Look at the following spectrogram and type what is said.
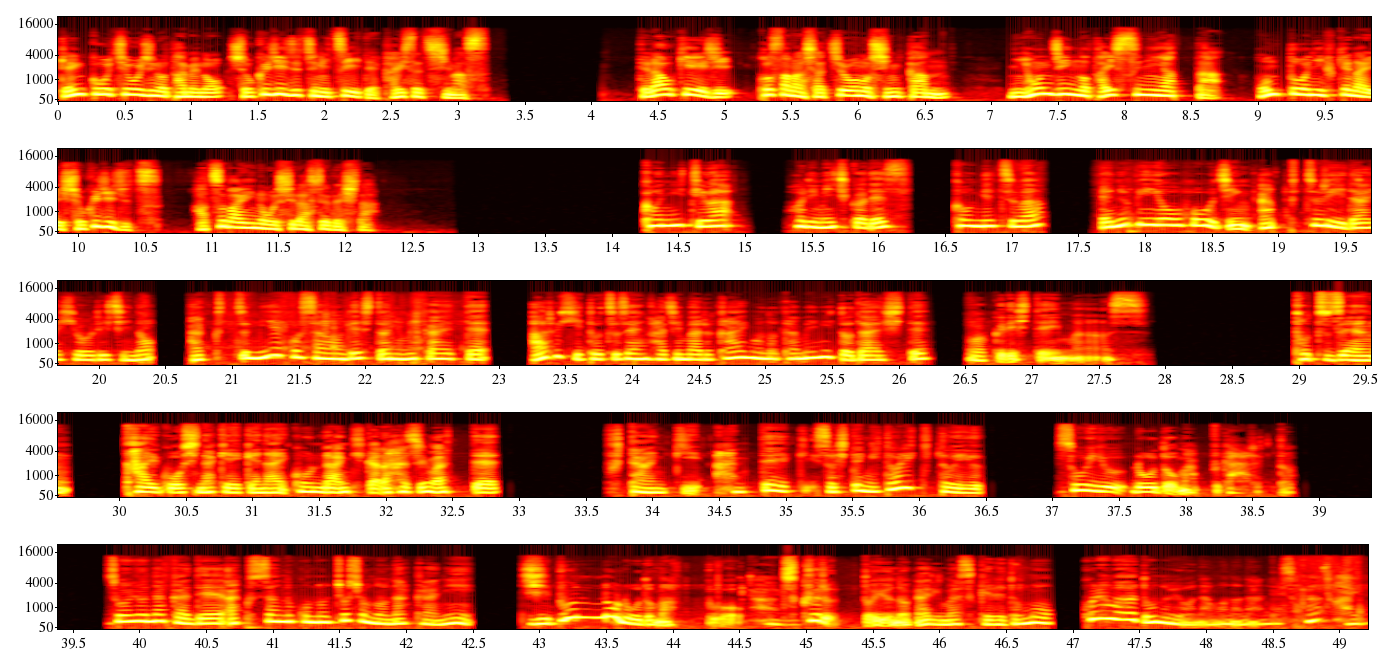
健康長寿のための食事術について解説します。寺尾啓治小佐奈社長の新刊、日本人の体質に合った本当に老けない食事術発売のお知らせでした。こんにちは、堀道子です。今月は NPO 法人アップツリー代表理事の阿久津美恵子さんをゲストに迎えて、ある日突然始まる介護のためにと題してお送りしています。突然、介護をしなきゃいけない混乱期から始まって、負担期、安定期、そして見取り期という、そういうロードマップがあると。そういう中で、アクさんのこの著書の中に、自分のロードマップを作るというのがありますけれども、はい、これはどのようなものなんですか？はい。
